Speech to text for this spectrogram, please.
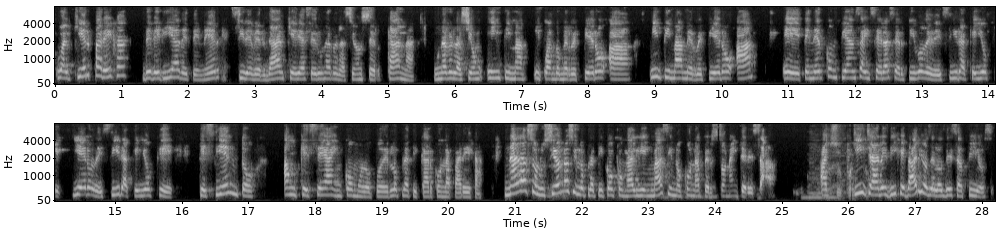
cualquier pareja debería de tener si de verdad quiere hacer una relación cercana, una relación íntima. Y cuando me refiero a íntima, me refiero a eh, tener confianza y ser asertivo de decir aquello que quiero decir, aquello que, que siento, aunque sea incómodo, poderlo platicar con la pareja. Nada soluciono si lo platico con alguien más, sino con la persona interesada. Aquí ya les dije varios de los desafíos.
